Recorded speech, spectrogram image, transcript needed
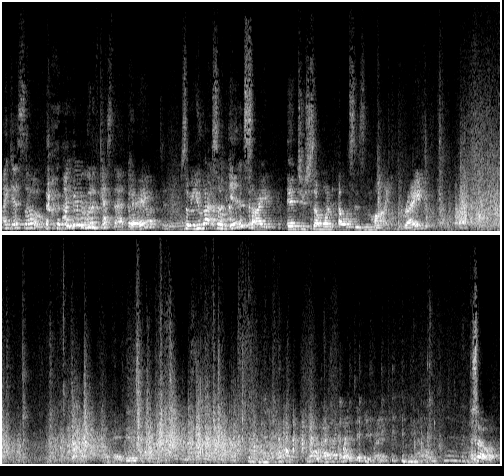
I guess so. I never would have guessed that. Okay. Uh, so you got some insight into someone else's mind, right? Okay, dude. No, I'm like, what did you write? No. So,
